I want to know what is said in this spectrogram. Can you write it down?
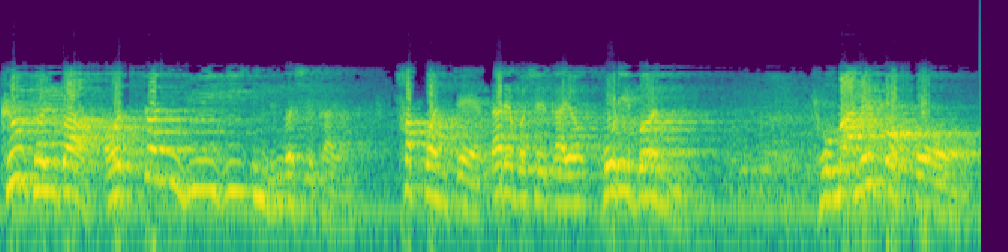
그 결과 어떤 유익이 있는 것일까요? 첫 번째 따라보실까요? 고립은 교만을 꺾고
